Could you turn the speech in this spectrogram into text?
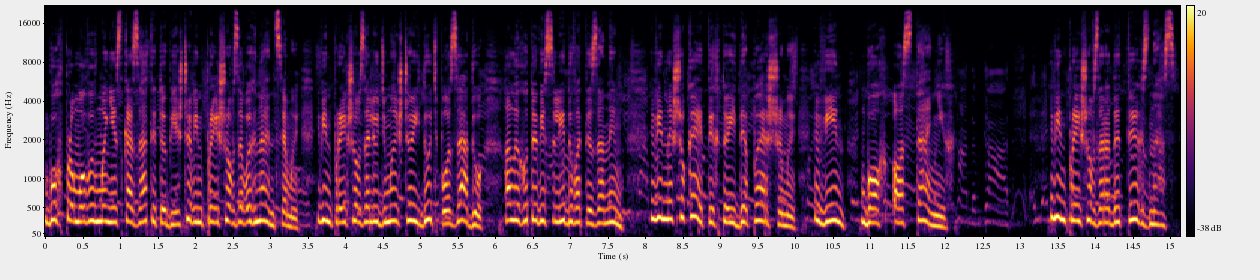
Бог промовив мені сказати тобі, що він прийшов за вигнанцями. Він прийшов за людьми, що йдуть позаду, але готові слідувати за ним. Він не шукає тих, хто йде першими. Він Бог останніх. Він прийшов заради тих з нас,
